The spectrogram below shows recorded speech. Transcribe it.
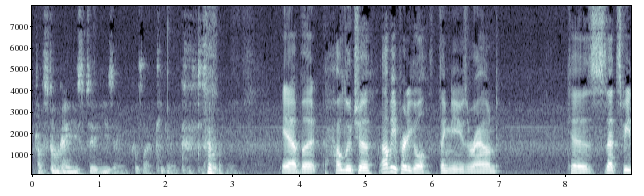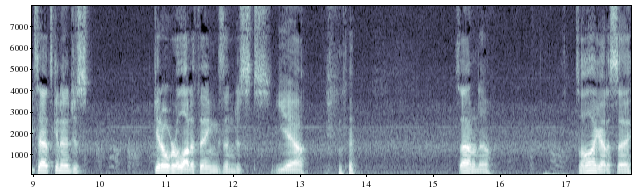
Which I'm still getting used to using because I keep getting destroyed. with it. Yeah, but Hawlucha, that'll be a pretty cool thing to use around. Cause that speed stat's gonna just get over a lot of things and just yeah. so I don't know. That's all I gotta say.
